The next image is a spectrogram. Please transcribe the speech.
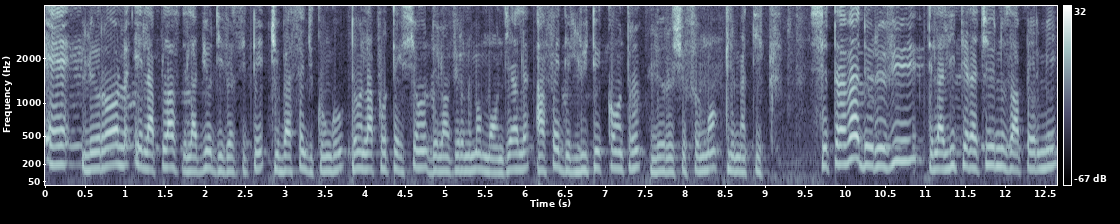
est le rôle et la place de la biodiversité du bassin du Congo dans la protection de l'environnement mondial afin de lutter contre le réchauffement climatique? Ce travail de revue de la littérature nous a permis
